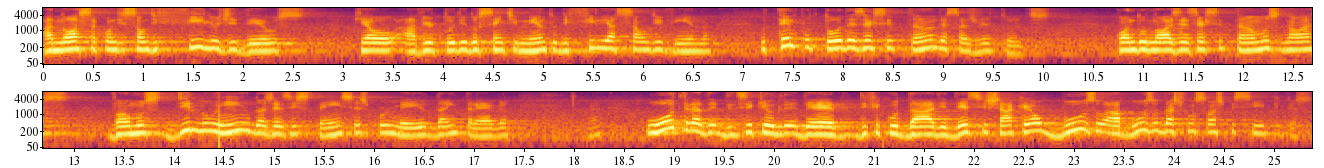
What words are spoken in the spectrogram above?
A nossa condição de filhos de Deus, que é a virtude do sentimento de filiação divina, o tempo todo exercitando essas virtudes. Quando nós exercitamos, nós vamos diluindo as existências por meio da entrega outra dificuldade desse chakra é o abuso, abuso das funções psíquicas.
